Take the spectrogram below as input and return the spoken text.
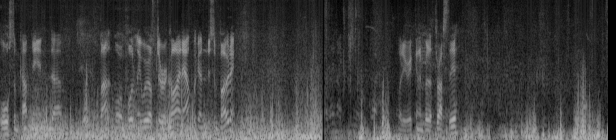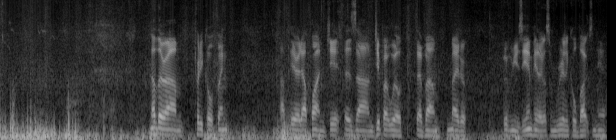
awesome company. And um, but more importantly, we're off to Rakaia now. We're going to do some boating. What do you reckon? A bit of thrust there. Another um, pretty cool thing up here at Alpine Jet is um, Jet Boat World. They've um, made a bit of a museum here. They've got some really cool boats in here,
